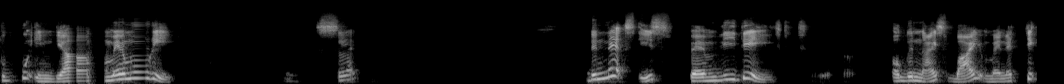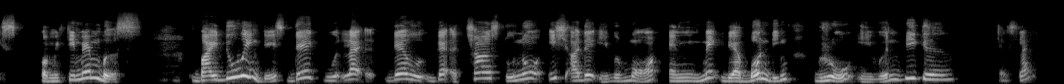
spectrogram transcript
to put in their memory. Slide. The next is family days organized by Manetics committee members by doing this, they would like they would get a chance to know each other even more and make their bonding grow even bigger. Next slide.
